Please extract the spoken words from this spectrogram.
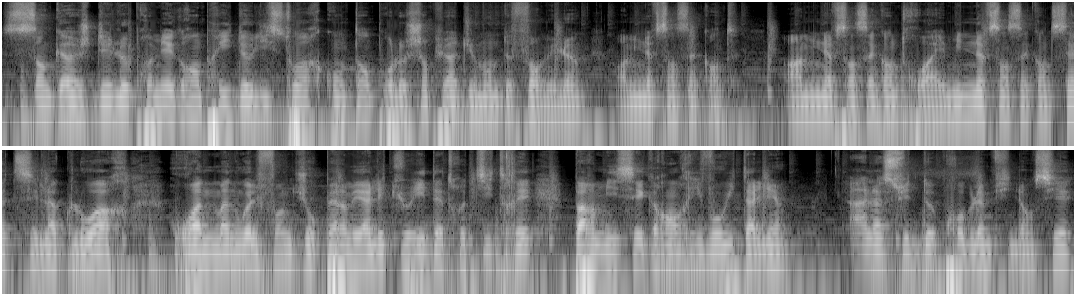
s'engage dès le premier Grand Prix de l'histoire comptant pour le championnat du monde de Formule 1 en 1950. En 1953 et 1957, c'est la gloire. Juan Manuel Fangio permet à l'écurie d'être titré parmi ses grands rivaux italiens. À la suite de problèmes financiers,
